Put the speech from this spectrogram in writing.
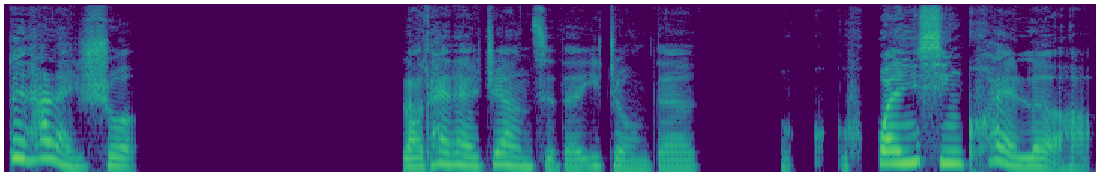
对他来说，老太太这样子的一种的欢欣快乐，哈，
